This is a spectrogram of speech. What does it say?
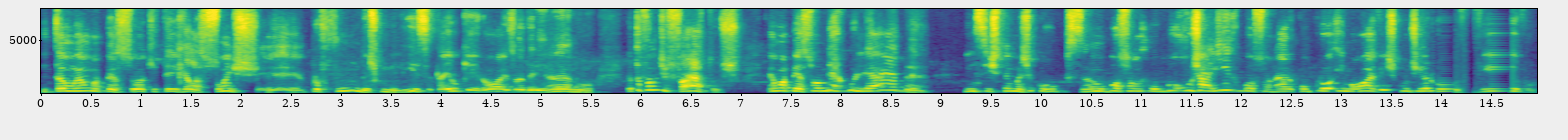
Então, é uma pessoa que tem relações é, profundas com milícia. Está aí o Queiroz, o Adriano. Eu estou falando de fatos. É uma pessoa mergulhada em sistemas de corrupção. O, Bolsonaro, o Jair Bolsonaro comprou imóveis com dinheiro vivo.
